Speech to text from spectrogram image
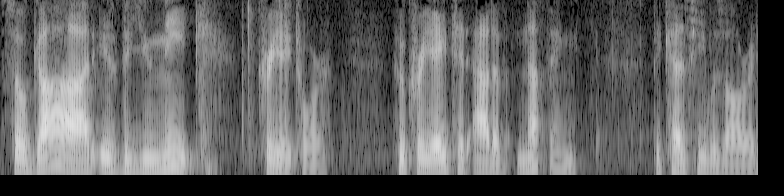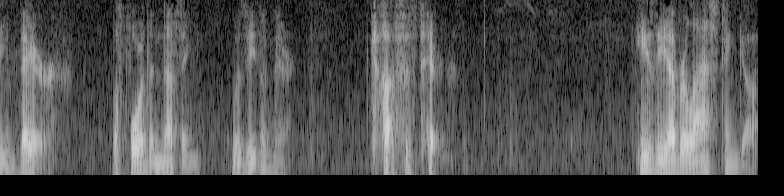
So God is the unique creator who created out of nothing because he was already there before the nothing was even there. God was there. He's the everlasting God.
